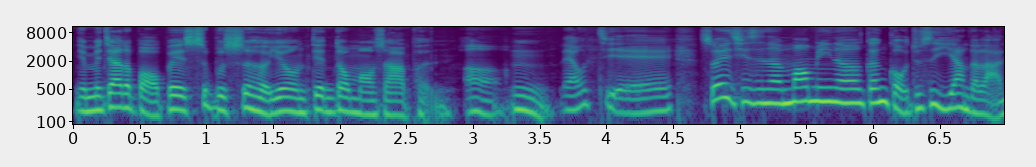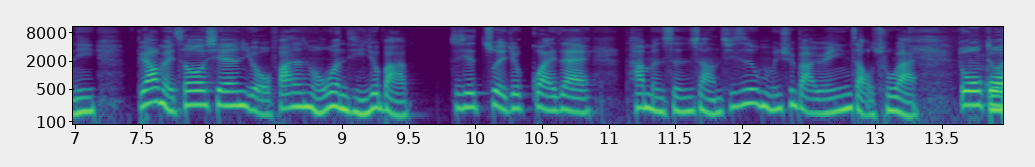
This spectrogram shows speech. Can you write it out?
你们家的宝贝适不适合用电动猫砂盆？嗯嗯，了解。所以其实呢，猫咪呢跟狗就是一样的啦，你不要每次都先有发生什么问题就把。这些罪就怪在他们身上。其实我们去把原因找出来，多多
